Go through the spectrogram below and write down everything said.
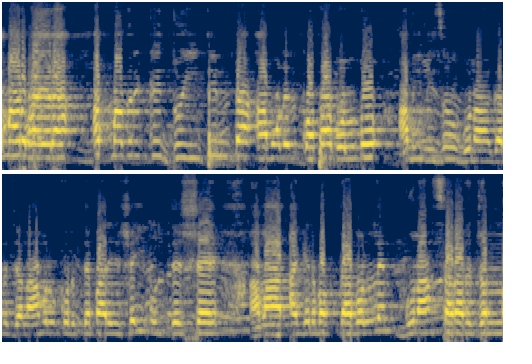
আমার ভাইয়েরা, আপনাদেরকে দুই, তিনটা আমলের কথা বলব। আমি নিজেও গুণাগার যেন আমল করতে পারি সেই উদ্দেশ্যে। আমার আগের বক্তা বললেন, গুনাহ সারার জন্য।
